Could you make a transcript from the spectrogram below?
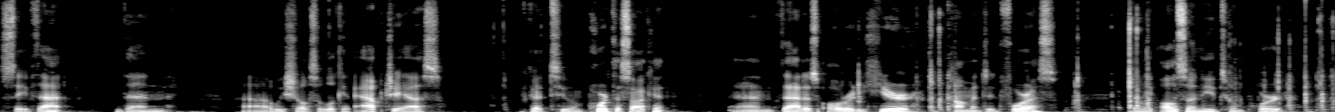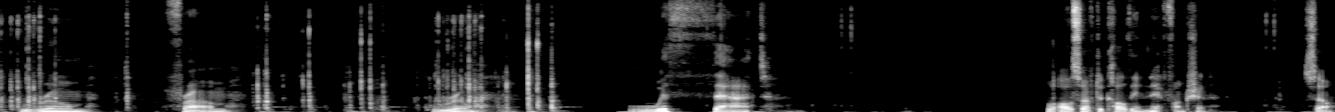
Save that. Then uh, we should also look at app.js. We've got to import the socket, and that is already here commented for us. Then we also need to import room from room. With that, we'll also have to call the init function. So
